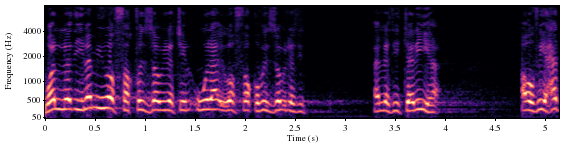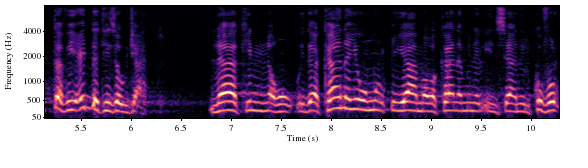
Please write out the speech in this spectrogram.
والذي لم يوفق في الزوجة الأولى يوفق في الزوجة التي تليها أو في حتى في عدة زوجات. لكنه إذا كان يوم القيامة وكان من الإنسان الكفر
